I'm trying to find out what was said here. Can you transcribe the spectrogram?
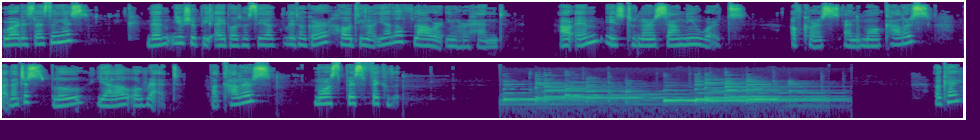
where this lesson is? Then you should be able to see a little girl holding a yellow flower in her hand. Our aim is to learn some new words, of course, and more colors, but not just blue, yellow, or red, but colors more specifically. Okay,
